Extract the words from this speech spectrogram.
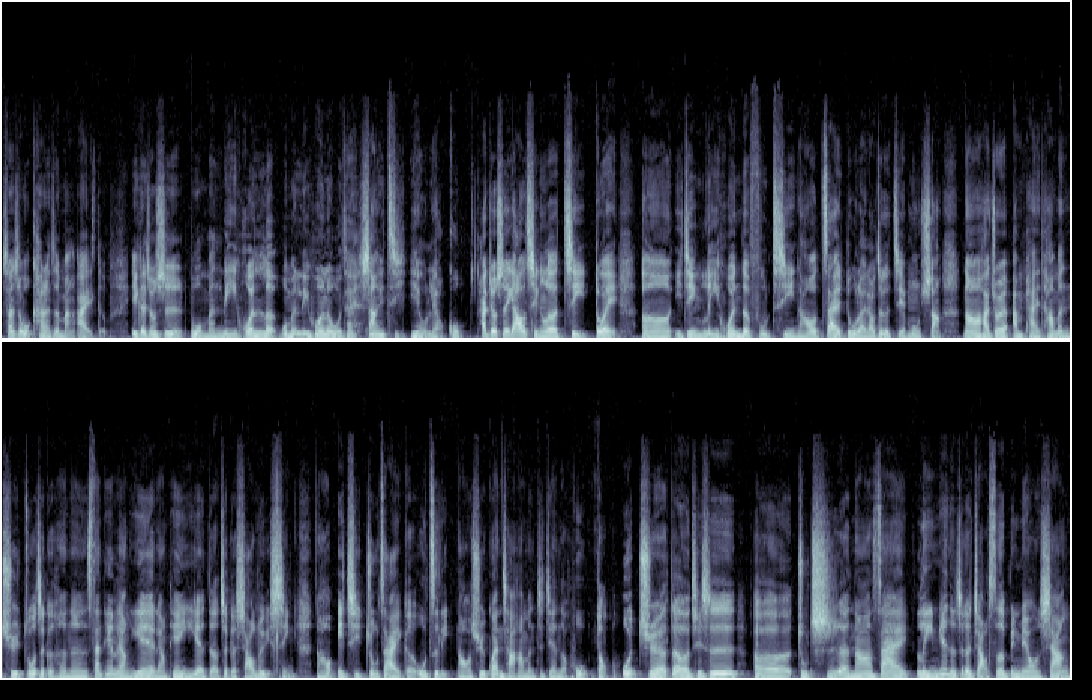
算是我看了真蛮爱的，一个就是我们离婚了，我们离婚了，我在。上一集也有聊过，他就是邀请了几对呃已经离婚的夫妻，然后再度来到这个节目上，然后他就会安排他们去做这个可能三天两夜、两天一夜的这个小旅行，然后一起住在一个屋子里，然后去观察他们之间的互动。我觉得其实呃主持人呢在里面的这个角色，并没有像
